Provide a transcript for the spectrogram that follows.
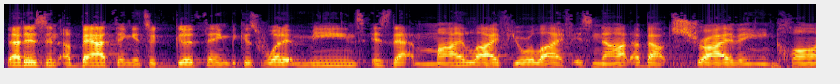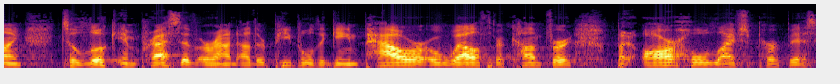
that isn't a bad thing. It's a good thing because what it means is that my life, your life, is not about striving and clawing to look impressive around other people, to gain power or wealth or comfort, but our whole life's purpose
